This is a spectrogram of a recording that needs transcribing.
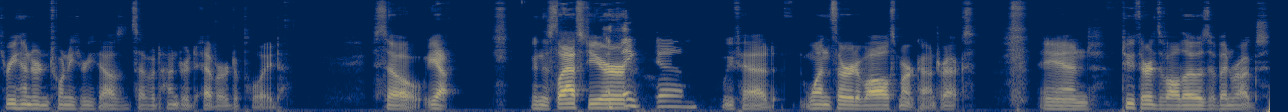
323,700 ever deployed. So, yeah. In this last year, I think um, we've had one third of all smart contracts, and two thirds of all those have been rugs.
